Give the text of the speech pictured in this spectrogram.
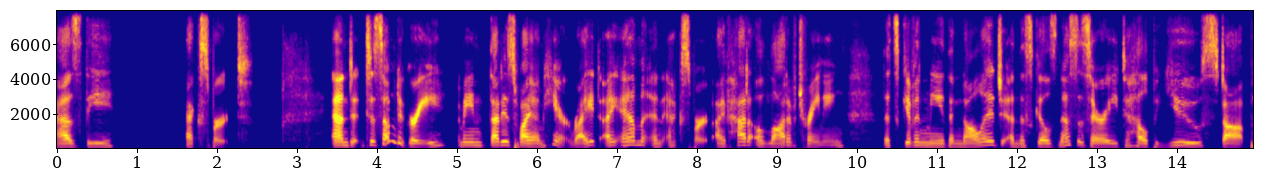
as the expert. And to some degree, I mean, that is why I'm here, right? I am an expert. I've had a lot of training that's given me the knowledge and the skills necessary to help you stop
